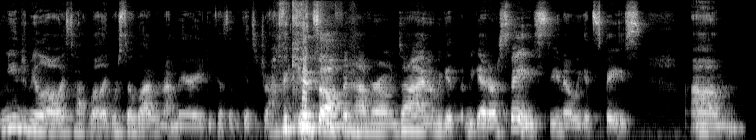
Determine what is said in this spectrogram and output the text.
me and Jamila always talk about like we're so glad we're not married because we get to drop the kids off and have our own time and we get we get our space, you know, we get space. Um,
